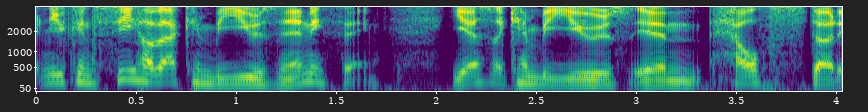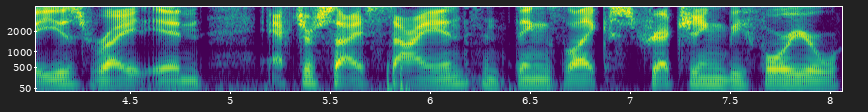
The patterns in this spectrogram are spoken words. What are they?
And you can see how that can be used in anything. Yes, it can be used in health studies, right? In exercise science and things like stretching before your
